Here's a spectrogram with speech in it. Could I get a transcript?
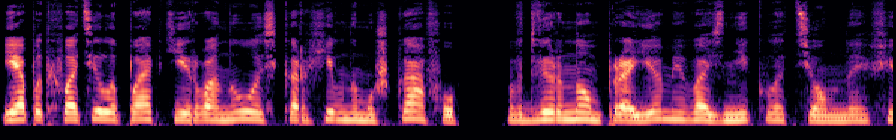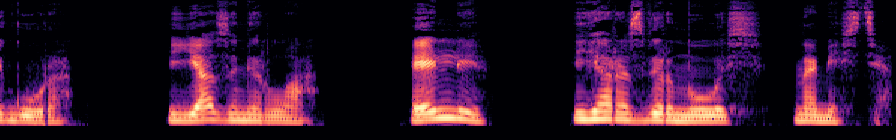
Я подхватила папки и рванулась к архивному шкафу. В дверном проеме возникла темная фигура. Я замерла. «Элли?» Я развернулась на месте.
